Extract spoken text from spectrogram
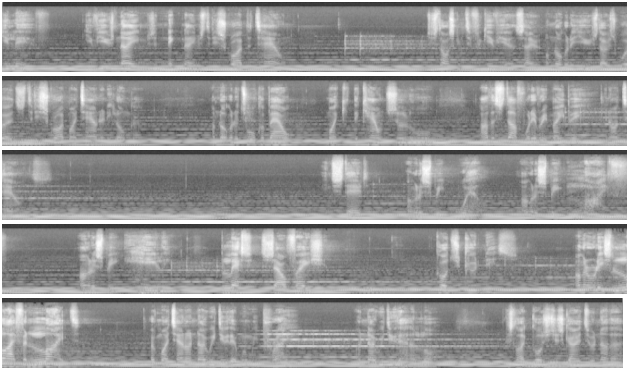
you live. You've used names and nicknames to describe the town. Just ask Him to forgive you and say, I'm not going to use those words to describe my town any longer. I'm not going to talk about my, the council or other stuff, whatever it may be in our towns. God's goodness. I'm going to release life and light over my town. I know we do that when we pray. I know we do that a lot. It's like God's just going to another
